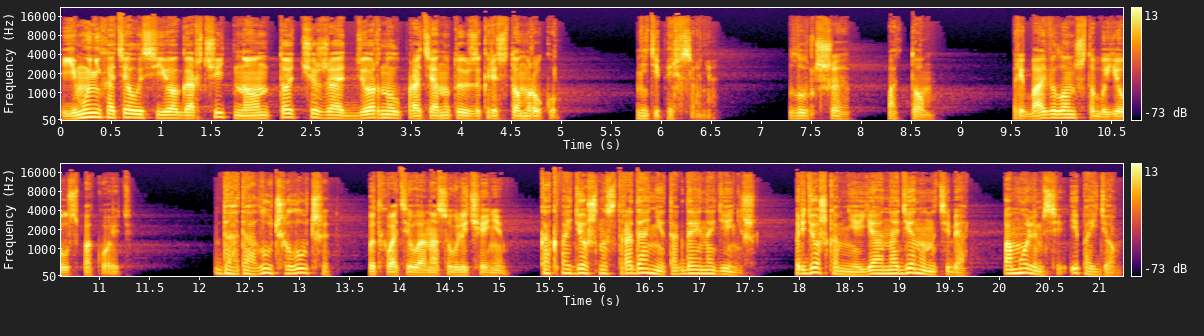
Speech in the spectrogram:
Ему не хотелось ее огорчить, но он тотчас же отдернул протянутую за крестом руку. «Не теперь, Соня. Лучше потом», — прибавил он, чтобы ее успокоить. «Да-да, лучше, лучше», — подхватила она с увлечением. «Как пойдешь на страдания, тогда и наденешь. Придешь ко мне, я надену на тебя, помолимся и пойдем».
